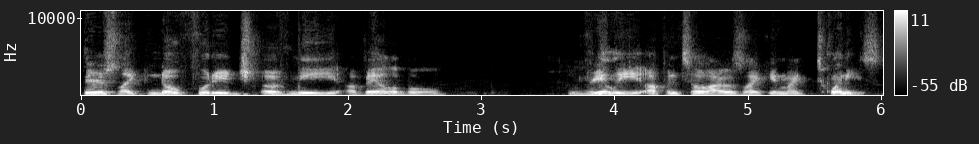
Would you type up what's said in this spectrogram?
there's like no footage of me available really up until I was like in my 20s.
